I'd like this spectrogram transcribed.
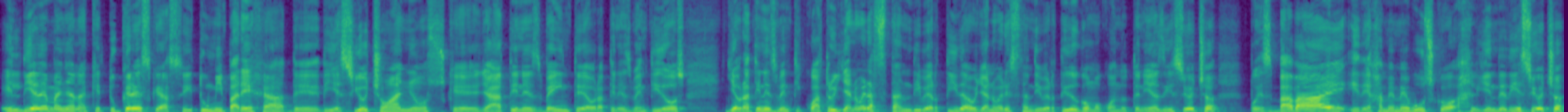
el día de mañana que tú crezcas, ¿sí? tú mi pareja de 18 años, que ya tienes 20, ahora tienes 22 y ahora tienes 24 y ya no eras tan divertida o ya no eres tan divertido como cuando tenías 18, pues bye bye y déjame me busco a alguien de 18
